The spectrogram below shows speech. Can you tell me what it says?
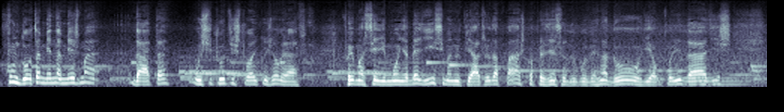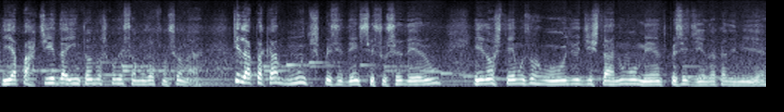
Fundou também na mesma data o Instituto Histórico Geográfico. Foi uma cerimônia belíssima no Teatro da Paz, com a presença do governador, de autoridades. E a partir daí, então, nós começamos a funcionar. De lá para cá, muitos presidentes se sucederam e nós temos orgulho de estar no momento presidindo a academia,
